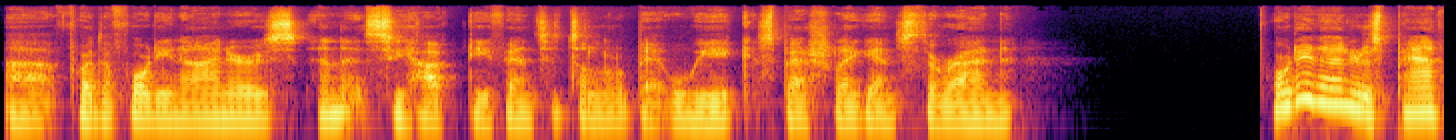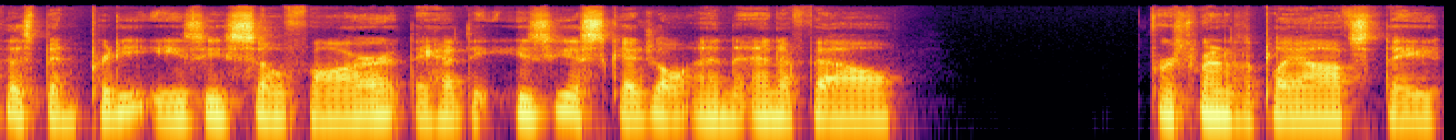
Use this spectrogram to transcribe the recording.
uh, for the 49ers. And the Seahawk defense, it's a little bit weak, especially against the run. 49ers' path has been pretty easy so far. They had the easiest schedule in the NFL. First round of the playoffs, they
